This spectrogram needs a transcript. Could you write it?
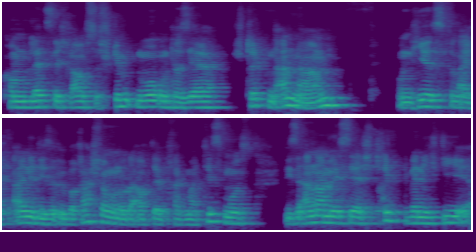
kommt letztlich raus, es stimmt nur unter sehr strikten Annahmen. Und hier ist vielleicht eine dieser Überraschungen oder auch der Pragmatismus. Diese Annahme ist sehr strikt. Wenn ich, die,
